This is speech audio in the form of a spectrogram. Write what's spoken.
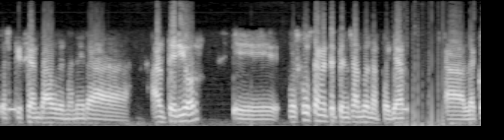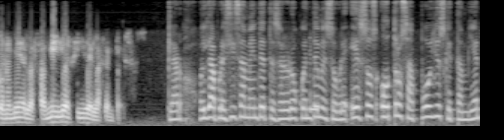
los que se han dado de manera anterior, eh, pues justamente pensando en apoyar a la economía de las familias y de las empresas. Claro. Oiga, precisamente, tesorero, cuénteme sobre esos otros apoyos que también,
